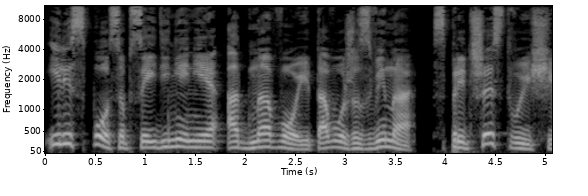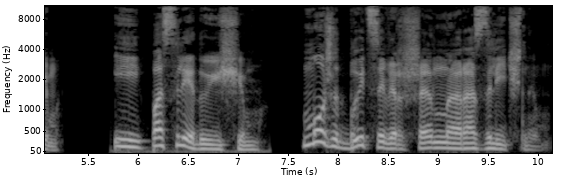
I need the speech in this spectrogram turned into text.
или способ соединения одного и того же звена с предшествующим и последующим может быть совершенно различным.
